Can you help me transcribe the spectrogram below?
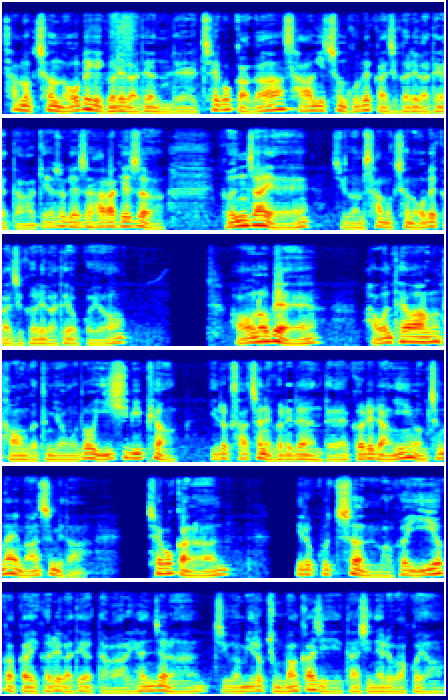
3억 1,500에 거래가 되었는데 최고가가 4억 2,900까지 거래가 되었다가 계속해서 하락해서 근자에 지금 3억 1,500까지 거래가 되었고요. 화원업의 화원태왕 타운 같은 경우도 22평 1억 4천에 거래되는데 거래량이 엄청나게 많습니다. 최고가는 1억 9천 뭐 거의 2억 가까이 거래가 되었다가 현재는 지금 1억 중반까지 다시 내려왔고요.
